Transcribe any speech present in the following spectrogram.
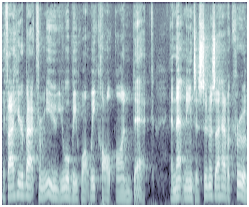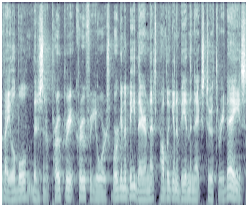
if I hear back from you, you will be what we call on deck. And that means as soon as I have a crew available that is an appropriate crew for yours, we're going to be there, and that's probably going to be in the next two or three days.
